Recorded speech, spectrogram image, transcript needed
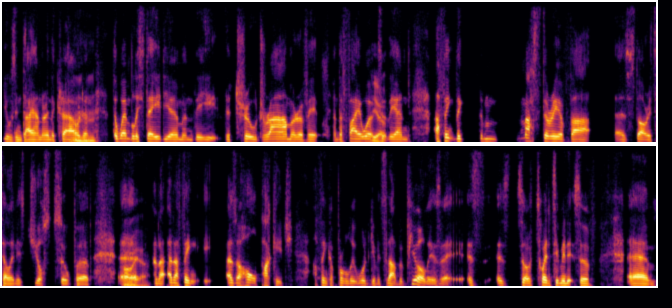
using Diana in the crowd Mm-hmm. and the Wembley Stadium and the the true drama of it and the fireworks Yeah. at the end. I think the the mastery of that as storytelling is just superb. Oh, Uh, yeah. and I, and I think it- as a whole package, I think I probably would give it to that, but purely as a as as sort of twenty minutes of um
